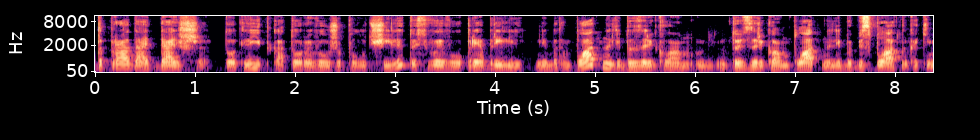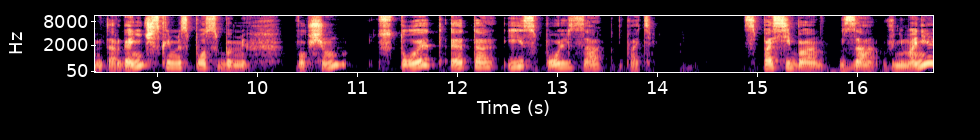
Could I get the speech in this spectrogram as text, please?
допродать дальше тот лид, который вы уже получили, то есть вы его приобрели либо там платно, либо за рекламу, то есть за рекламу платно, либо бесплатно какими-то органическими способами. В общем, стоит это использовать. Спасибо за внимание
